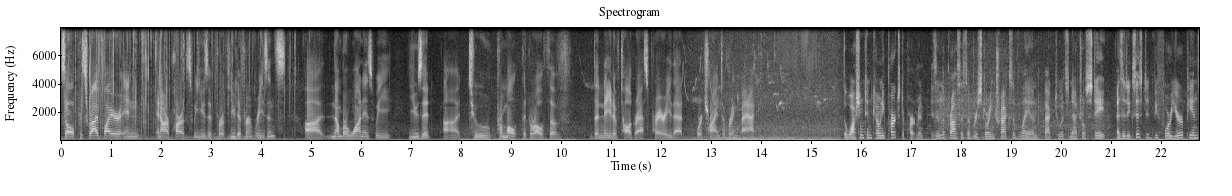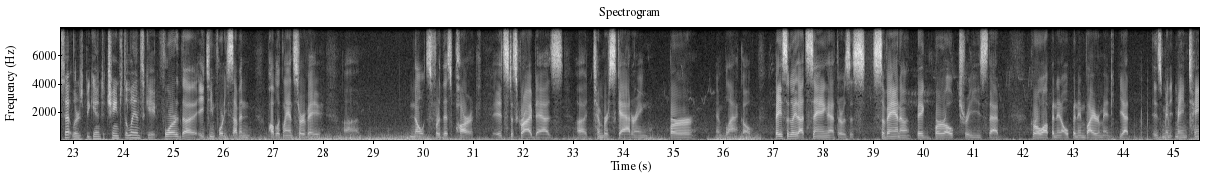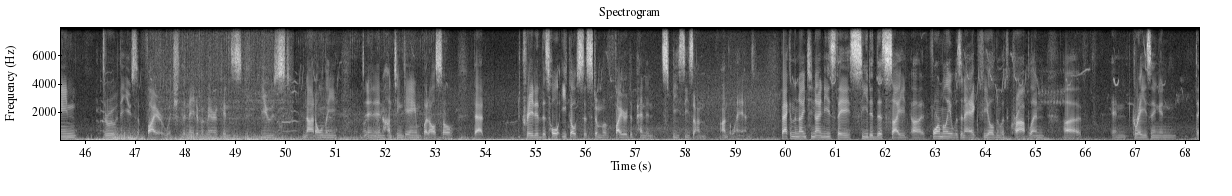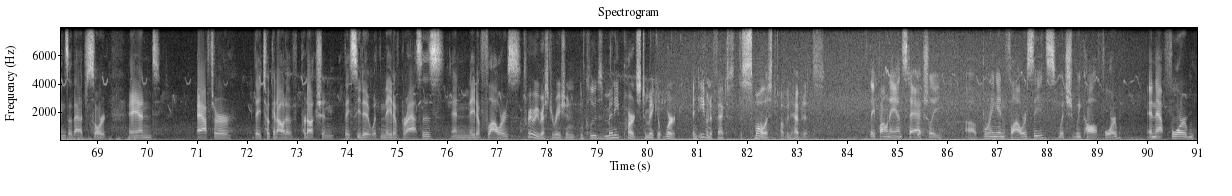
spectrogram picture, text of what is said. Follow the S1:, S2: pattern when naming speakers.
S1: So prescribed fire in, in our parks, we use it for a few different reasons. Uh, number one is we use it uh, to promote the growth of the native tall grass prairie that we're trying to bring back.
S2: The Washington County Parks Department is in the process of restoring tracts of land back to its natural state as it existed before European settlers began to change the landscape.
S1: For the 1847 Public Land Survey uh, notes for this park, it's described as uh, timber scattering, burr, and black oak. Basically, that's saying that there was this savanna, big bur oak trees that grow up in an open environment, yet is maintained through the use of fire, which the Native Americans used not only in, in hunting game, but also that created this whole ecosystem of fire-dependent species on, on the land. Back in the 1990s, they seeded this site. Uh, formerly, it was an ag field and with cropland uh, and grazing and things of that sort. And after they took it out of production. They seeded it with native grasses and native flowers.
S2: Prairie restoration includes many parts to make it work and even affects the smallest of inhabitants.
S1: They found ants to actually uh, bring in flower seeds, which we call forb, and that forb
